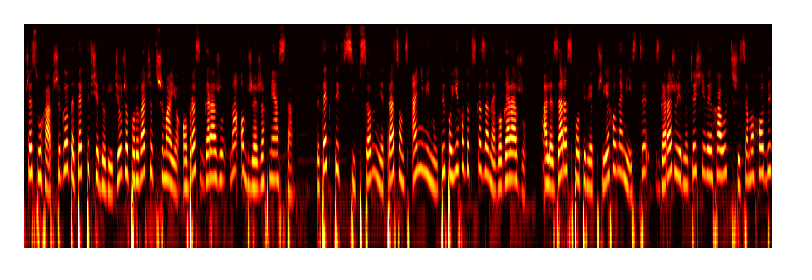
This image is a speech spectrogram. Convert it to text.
Przesłuchawszy go, detektyw się dowiedział, że porywacze trzymają obraz w garażu na obrzeżach miasta. Detektyw Simpson, nie tracąc ani minuty, pojechał do wskazanego garażu. Ale zaraz po tym, jak przyjechał na miejsce, z garażu jednocześnie wyjechały trzy samochody,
